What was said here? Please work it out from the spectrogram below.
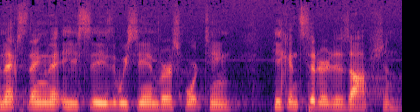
The next thing that he sees, we see in verse 14, he considered his options.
